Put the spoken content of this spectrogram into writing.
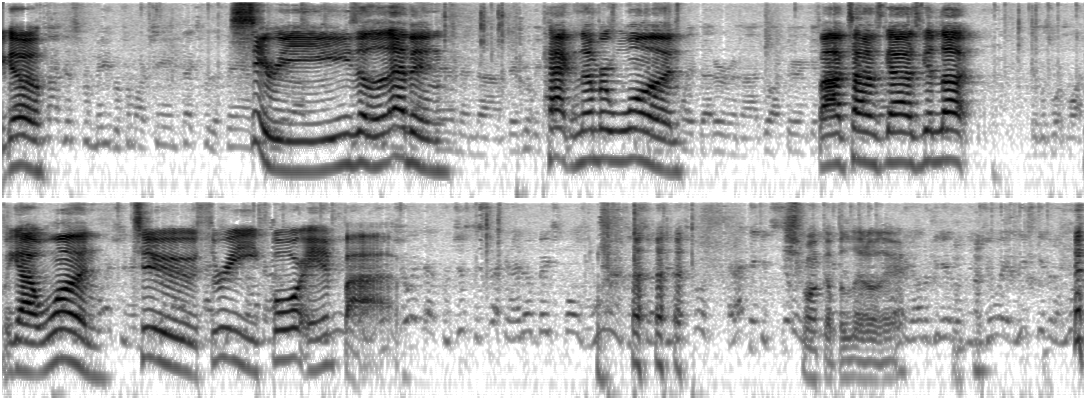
we go. Series 11. Pack number one. Five times, guys. Good luck. We got one, two, three, four, and five. Shrunk up a little there.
